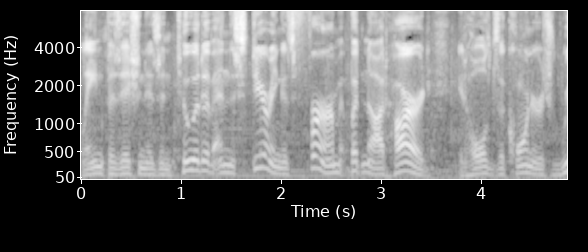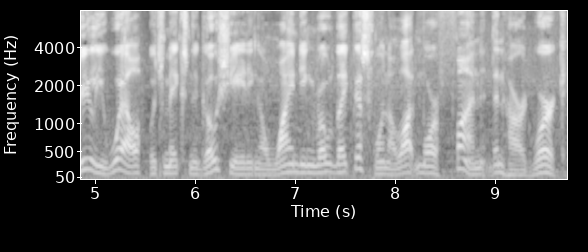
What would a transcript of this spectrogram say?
Lane position is intuitive and the steering is firm but not hard. It holds the corners really well, which makes negotiating a winding road like this one a lot more fun than hard work.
